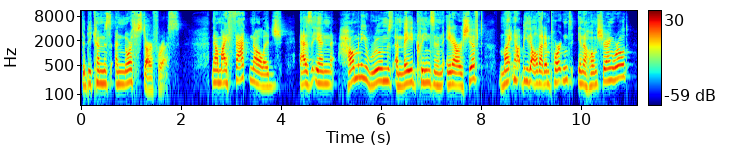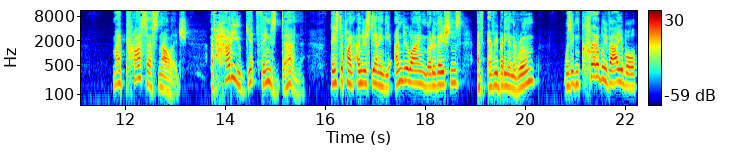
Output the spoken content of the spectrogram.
that becomes a North Star for us. Now, my fact knowledge, as in how many rooms a maid cleans in an eight hour shift, might not be all that important in a home sharing world. My process knowledge of how do you get things done based upon understanding the underlying motivations of everybody in the room was incredibly valuable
